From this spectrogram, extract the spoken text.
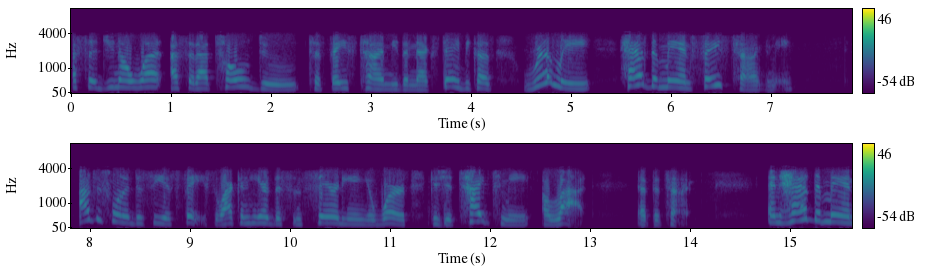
I said, you know what? I said, I told dude to FaceTime me the next day because really, had the man FaceTimed me, I just wanted to see his face so I can hear the sincerity in your words because you typed me a lot at the time. And had the man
